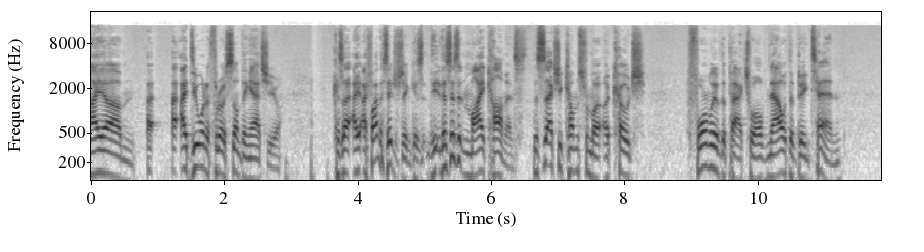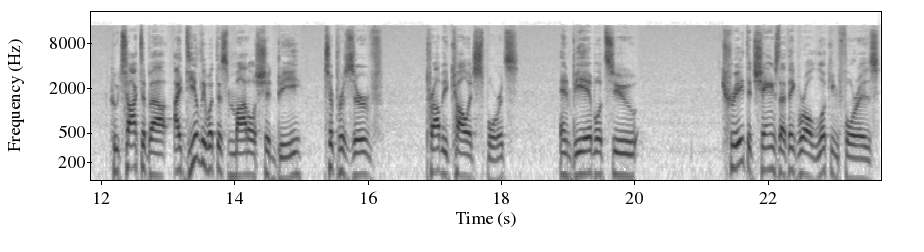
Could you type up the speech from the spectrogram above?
I um I, I do want to throw something at you because I, I find this interesting because th- this isn't my comments. This actually comes from a, a coach formerly of the Pac-12, now with the Big Ten, who talked about ideally what this model should be to preserve probably college sports and be able to create the change that I think we're all looking for is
